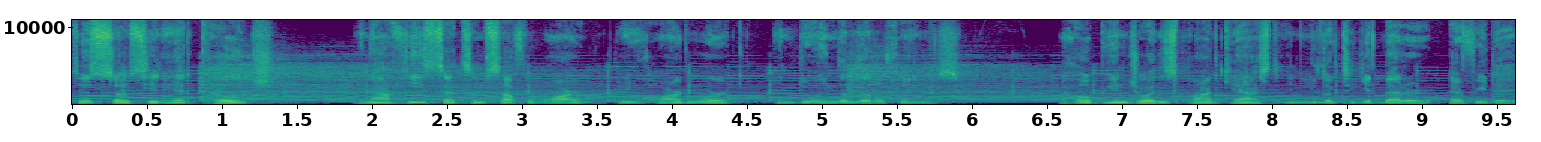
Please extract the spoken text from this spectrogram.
to associate head coach and how he sets himself apart through hard work and doing the little things. I hope you enjoy this podcast and you look to get better every day.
